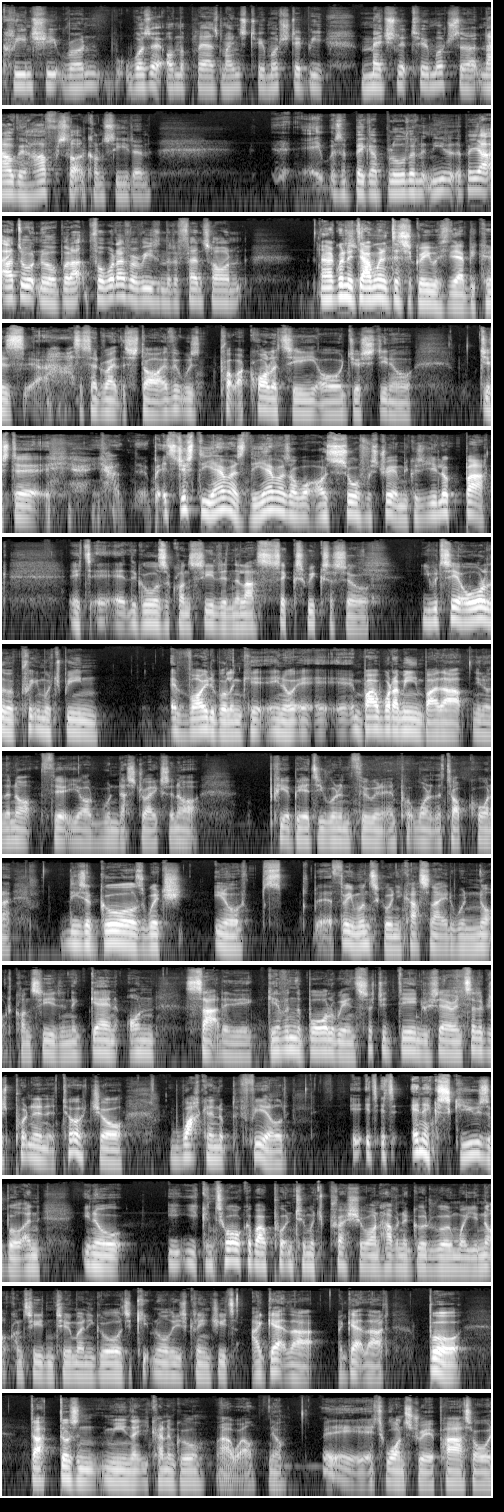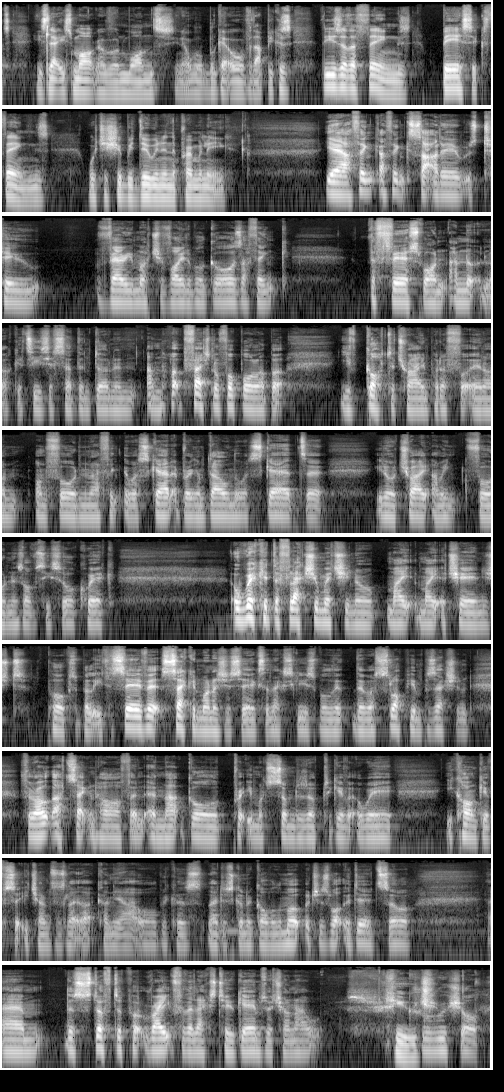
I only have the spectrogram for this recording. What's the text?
clean sheet run? Was it on the players' minds too much? Did we mention it too much so that now they have started conceding? It was a bigger blow than it needed to be. I, I don't know, but I, for whatever reason, the defence aren't. I'm going to I'm going to disagree with you there because, as I said right at the start, if it was proper quality or just you know, just a, but it's just the errors. The errors are what are so frustrating because you look back, it, it the goals are conceded in the last six weeks or so you would say all of them have pretty much been avoidable and you know and by what I mean by that you know they're not 30 yard wonder strikes they're not Peter Beardsley running through and, and put one in the top corner these are goals which you know three months ago when Newcastle United were not conceding again on Saturday giving the ball away in such a dangerous area instead of just putting it in a touch or whacking it up the field it, it's inexcusable and you know you, you can talk about putting too much pressure on having a good run where you're not conceding too many goals, you're keeping all these clean sheets. I get that. I get that. But that doesn't mean that you kind of go, ah, well, you know, it's one straight pass or it's he's let his marker run once. You know, we'll, we'll get over that because these are the things, basic things, which you should be doing in the Premier League. Yeah, I think I think Saturday was two very much avoidable goals. I think the first one, and look, it's easier said than done, and I'm not a professional footballer, but you've got to try and put a foot in on, on Foden, and I think they were scared to bring him down, they were scared to, you know, try, I mean, Foden is obviously so quick. A wicked deflection, which, you know, might might have changed Pope's ability to save it. Second one, as you say, it's inexcusable. They, they were sloppy in possession throughout that second half, and, and that goal pretty much summed it up to give it away. You can't give City chances like that, can you, at all? Because they're just going to gobble them up, which is what they did. So um, there's stuff to put right for the next two games, which are now Huge. crucial,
